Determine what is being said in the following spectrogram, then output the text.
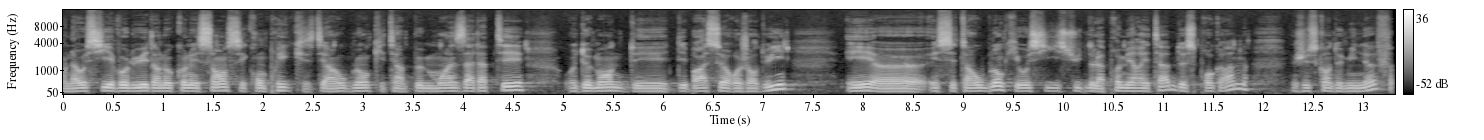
on a aussi évolué dans nos connaissances et compris que c'était un houblon qui était un peu moins adapté aux demandes des, brasseurs aujourd'hui. Euh, et, c'est un houblon qui est aussi issu de la première étape de ce programme jusqu'en 2009.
